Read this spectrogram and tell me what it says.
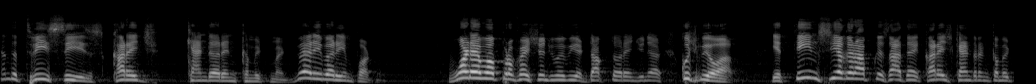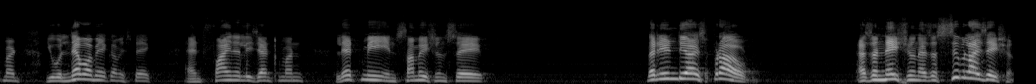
And the three C's courage, candor, and commitment. Very, very important. Whatever profession you may be, a doctor, engineer, कुछ भी हो आप ये तीन सी अगर आपके साथ है courage, candor, and commitment, you will never make a mistake. And finally, gentlemen, let me in summation say that India is proud as a nation, as a civilization,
